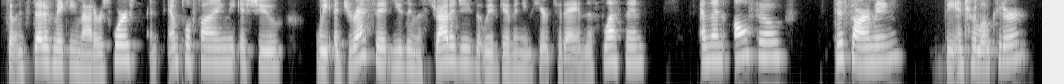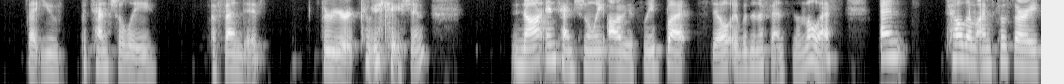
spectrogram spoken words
So instead of making matters worse and amplifying the issue, we address it using the strategies that we've given you here today in this lesson. And then also disarming the interlocutor that you've potentially offended through your communication. Not intentionally, obviously, but still it was an offense nonetheless. And tell them, I'm so sorry.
